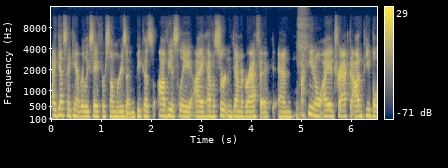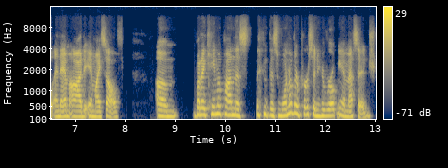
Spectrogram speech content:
I guess I can't really say for some reason because obviously I have a certain demographic, and you know, I attract odd people and am odd in myself. Um, but I came upon this this one other person who wrote me a message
